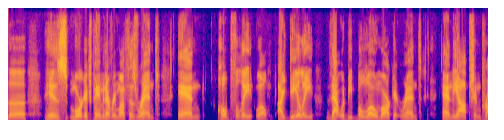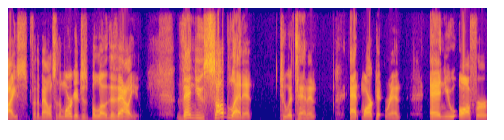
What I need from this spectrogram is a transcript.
the his mortgage payment every month as rent, and hopefully, well, ideally, that would be below market rent, and the option price for the balance of the mortgage is below the value. Then you sublet it to a tenant at market rent, and you offer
